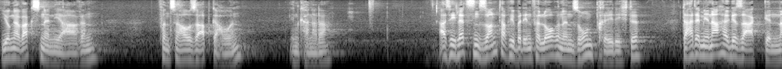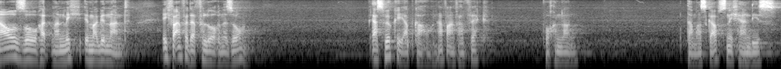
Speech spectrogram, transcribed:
jung erwachsenen Jahren von zu Hause abgehauen in Kanada. Als ich letzten Sonntag über den verlorenen Sohn predigte, da hat er mir nachher gesagt, genau so hat man mich immer genannt. Ich war einfach der verlorene Sohn. Er ist wirklich abgehauen, er war einfach weg, wochenlang. Damals gab es nicht Handys,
